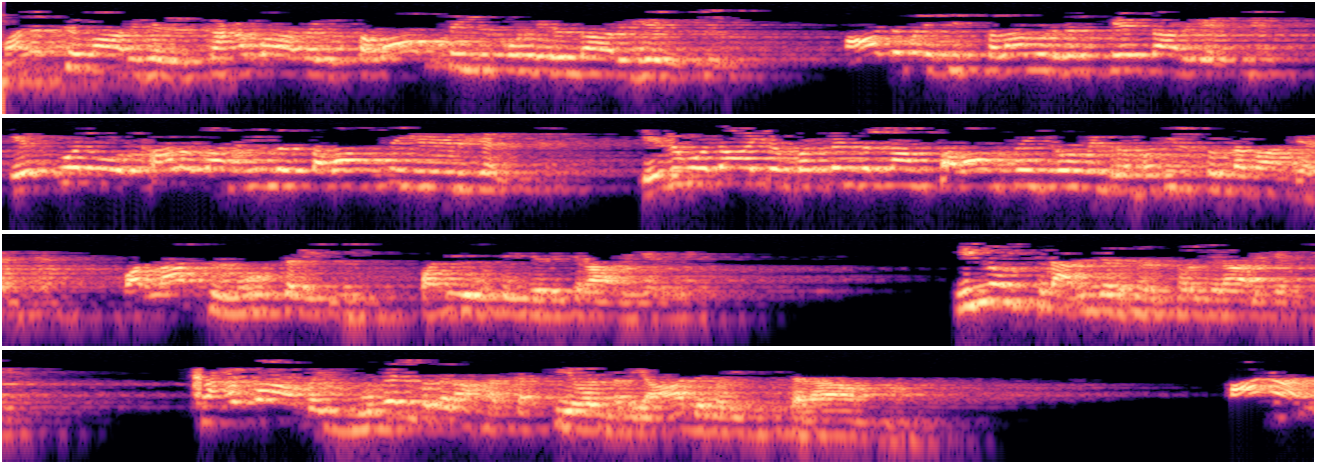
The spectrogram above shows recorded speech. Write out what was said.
மலக்குமார்கள் கனவாவை சவால் செய்து கொண்டிருந்தார்கள். ஆதமலைக்கு சலாமர்கள் கேட்டார்கள் எவ்வளவு காலமாக நீங்கள் சவால் செய்கிறீர்கள்? எழுபதாயிரம் வருடங்கள் நாம் சவால் செய்கிறோம் என்ற பதில் சொன்னதாக வரலாற்று நூல்களில் பதிவு செய்திருக்கிறார்கள். இன்னும் சில அறிஞர்கள் சொல்கிறார்கள் கபாவை முதல் முதலாக கட்டியவர் நபி ஆதமலிசலாம் ஆனால்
